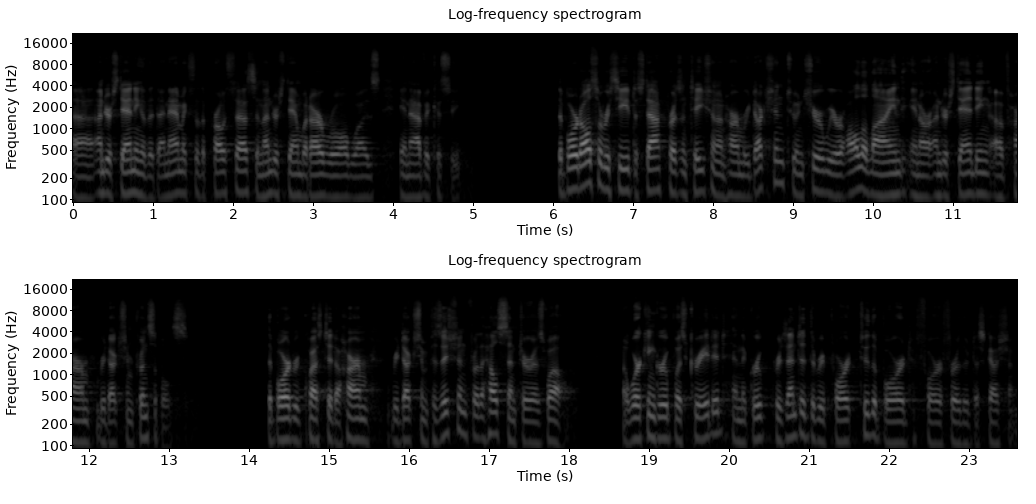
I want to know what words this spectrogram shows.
uh, understanding of the dynamics of the process and understand what our role was in advocacy. The board also received a staff presentation on harm reduction to ensure we are all aligned in our understanding of harm reduction principles. The board requested a harm reduction position for the health center as well. A working group was created and the group presented the report to the board for further discussion.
